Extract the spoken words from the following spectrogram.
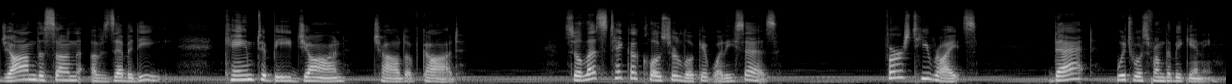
John the son of Zebedee, came to be John, child of God. So let's take a closer look at what he says. First, he writes, That which was from the beginning.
